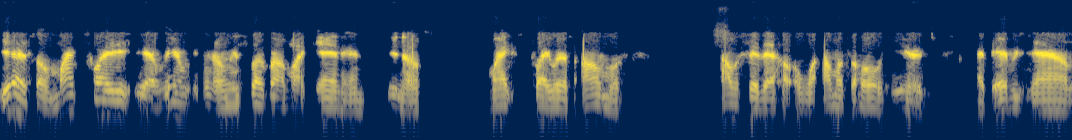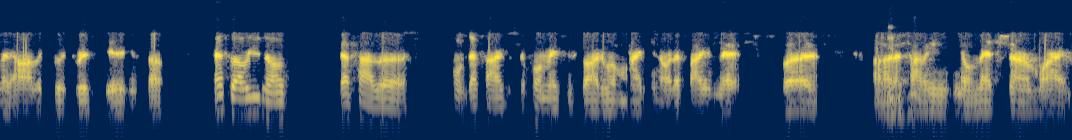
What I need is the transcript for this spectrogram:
yeah, so Mike played yeah, we you know, and Spud brought Mike in and, you know, Mike played with us almost I would say that almost a whole year at every jam and all the good Grits gig and stuff. And so, you know, that's how the that's how the formation started with Mike. You know, that's how he met Spud. Uh, That's how he, you know, met Sean Martin.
